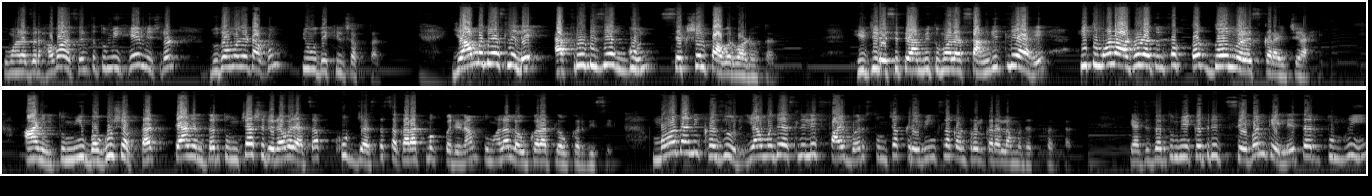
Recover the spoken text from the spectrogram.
तुम्हाला जर हवं असेल तर तुम्ही हे मिश्रण दुधामध्ये टाकून पिऊ देखील शकतात. यामध्ये असलेले ऍफ्रोडिझियक गुण सेक्शुअल पॉवर वाढवतात. ही जी रेसिपी आम्ही तुम्हाला सांगितली आहे ही तुम्हाला आठवड्यातून फक्त दोन वेळेस करायची आहे. आणि तुम्ही बघू शकता त्यानंतर तुमच्या शरीरावर याचा खूप जास्त सकारात्मक परिणाम तुम्हाला लवकरात लवकर दिसेल. मध आणि खजूर यामध्ये असलेले फायबर्स तुमच्या क्रेविंग्सला कंट्रोल करायला मदत करतात. याचे जर तुम्ही एकत्रित सेवन केले तर तुम्ही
